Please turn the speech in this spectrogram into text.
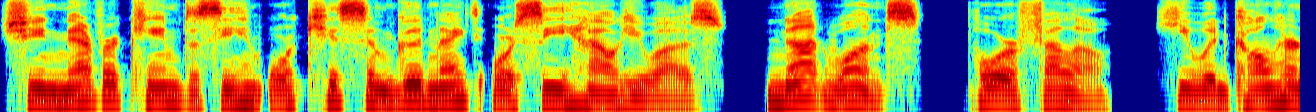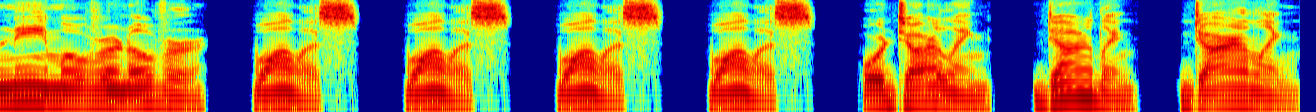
She never came to see him or kiss him good night or see how he was, not once, poor fellow, he would call her name over and over, Wallis, Wallis, Wallis, Wallis, or darling, darling, darling,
